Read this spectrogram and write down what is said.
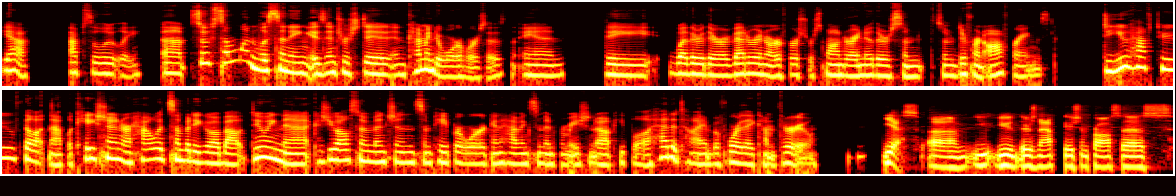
Yeah, absolutely. Um, so if someone listening is interested in coming to War Horses and they whether they're a veteran or a first responder, I know there's some some different offerings do you have to fill out an application or how would somebody go about doing that? Because you also mentioned some paperwork and having some information about people ahead of time before they come through. Yes um, you, you, there's an application process.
